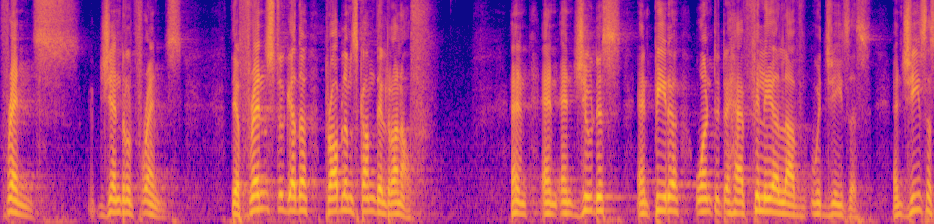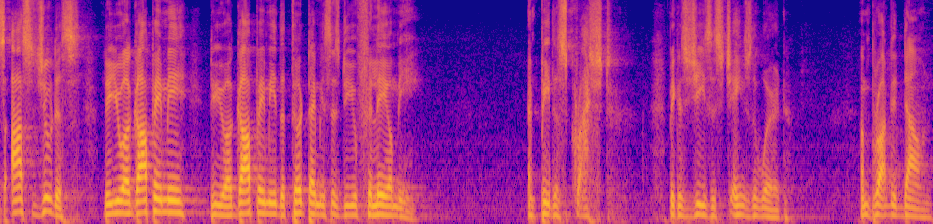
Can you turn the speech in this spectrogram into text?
friends, general friends. They're friends together, problems come, they'll run off. And, and, and Judas and Peter wanted to have filial love with Jesus. And Jesus asked Judas, Do you agape me? Do you agape me? The third time he says, Do you phileo me? And Peter's crushed because Jesus changed the word and brought it down.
